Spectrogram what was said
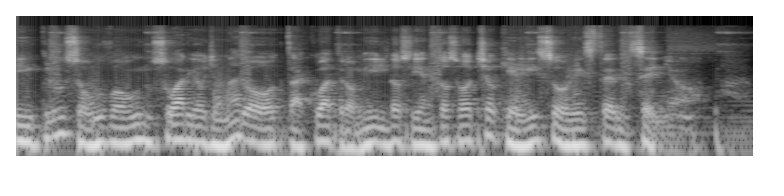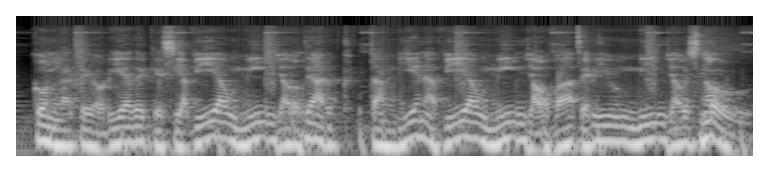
Incluso hubo un usuario llamado Ota4208 que hizo este diseño. Con la teoría de que si había un ninja o Dark, también había un ninja o Butter y un ninja o Snow.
